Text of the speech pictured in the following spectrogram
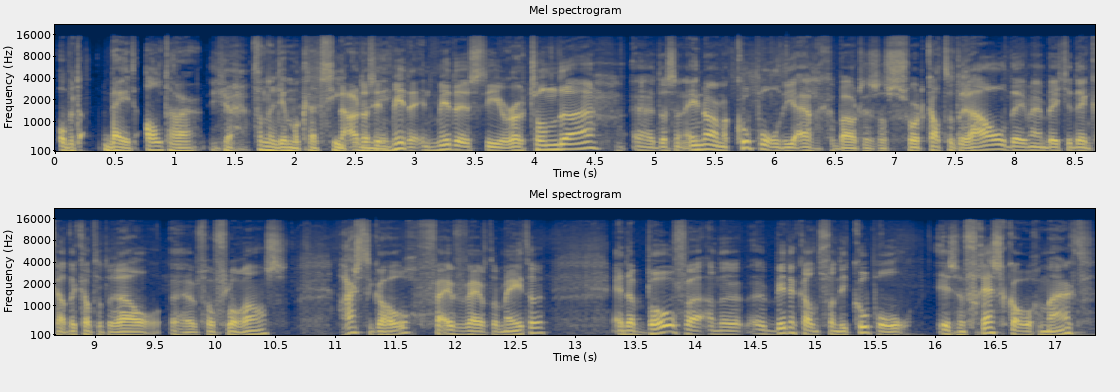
op het, bij het altaar Ja. van de democratie. Nou, dat is in het midden. In het midden is die rotunda. Eh, dat is een enorme koepel die eigenlijk gebouwd is als een soort kathedraal. Deed mij een beetje denken aan de kathedraal eh, van Florence. Hartstikke hoog, 55 meter. En daarboven aan de eh, binnenkant van die koepel is een fresco gemaakt.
